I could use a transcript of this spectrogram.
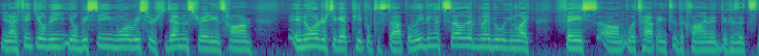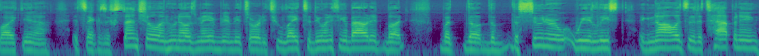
You know, I think you'll be you'll be seeing more research demonstrating its harm in order to get people to stop believing it, so that maybe we can like face um, what's happening to the climate because it's like you know it's existential, and who knows, maybe maybe it's already too late to do anything about it. But but the the, the sooner we at least acknowledge that it's happening,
